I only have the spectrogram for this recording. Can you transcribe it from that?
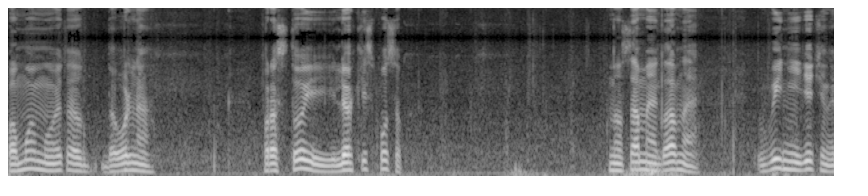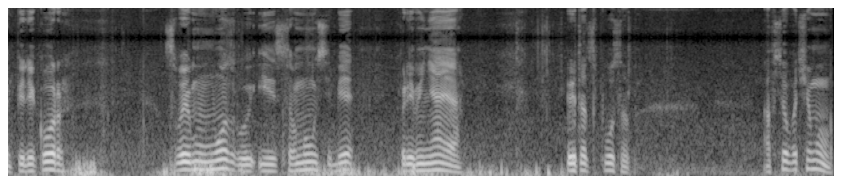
По-моему, это довольно простой и легкий способ. Но самое главное, вы не идете наперекор своему мозгу и самому себе, применяя этот способ. А все почему?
